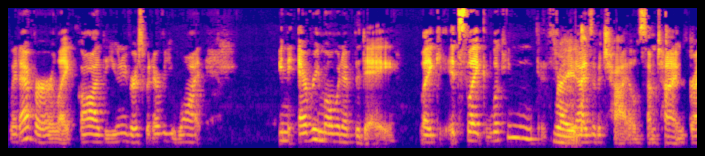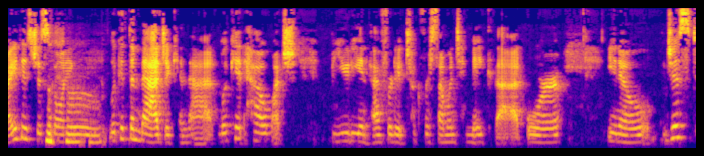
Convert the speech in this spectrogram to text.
whatever like god the universe whatever you want in every moment of the day. Like it's like looking through right. the eyes of a child sometimes right? It's just going mm-hmm. look at the magic in that. Look at how much beauty and effort it took for someone to make that. Or you know just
